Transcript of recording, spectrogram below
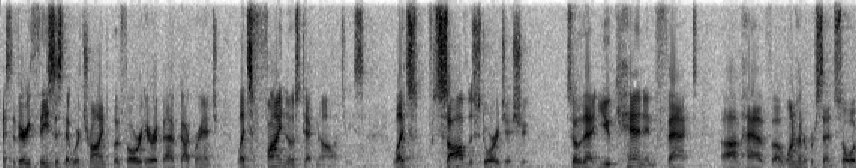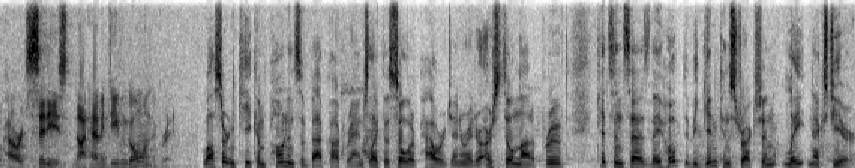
That's the very thesis that we're trying to put forward here at Babcock Ranch. Let's find those technologies. Let's solve the storage issue so that you can, in fact, um, have 100% uh, solar powered cities not having to even go on the grid. While certain key components of Babcock Ranch, like the solar power generator, are still not approved, Kitson says they hope to begin construction late next year.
